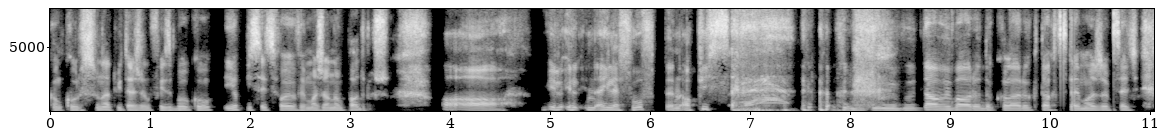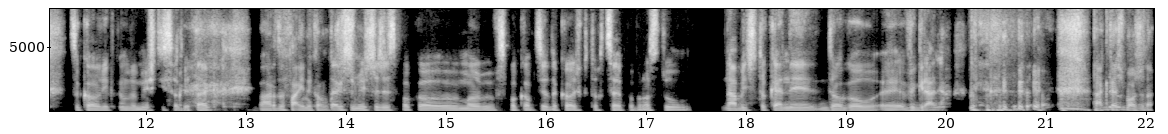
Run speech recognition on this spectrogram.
konkursu na Twitterze lub Facebooku i opisać swoją wymarzoną podróż. O, Il, il, na ile słów ten opis? do wyboru, do koloru, kto chce, może pisać cokolwiek tam wymyśli sobie, tak? Bardzo fajny konkurs. Także myślę, że spoko, spoko opcja do kogoś, kto chce po prostu nabyć tokeny drogą y, wygrania. tak też można.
